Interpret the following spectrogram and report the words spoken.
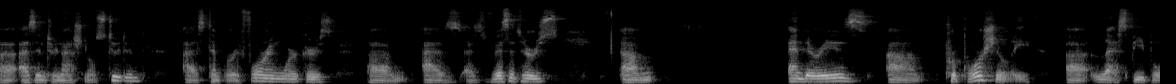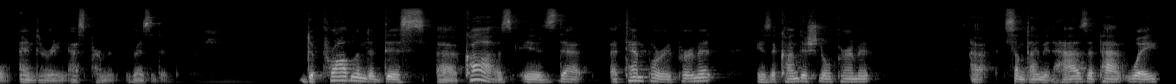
uh, as international student, as temporary foreign workers, um, as, as visitors. Um, and there is uh, proportionally uh, less people entering as permanent resident. The problem that this uh, causes is that a temporary permit is a conditional permit. Uh, sometimes it has a pathway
